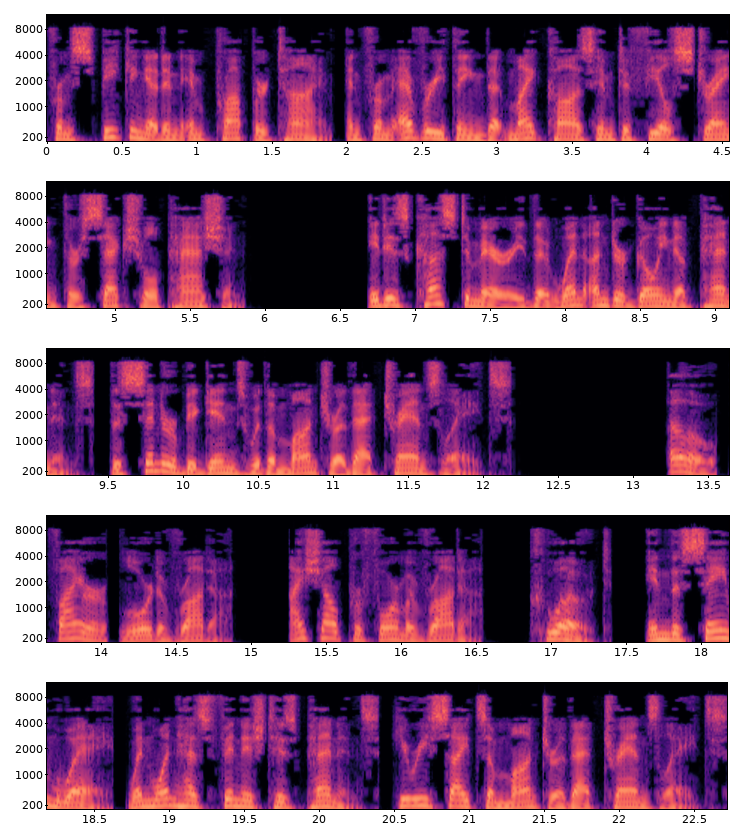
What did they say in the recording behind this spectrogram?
from speaking at an improper time, and from everything that might cause him to feel strength or sexual passion. It is customary that when undergoing a penance, the sinner begins with a mantra that translates, O, fire, Lord of Vrata! I shall perform a Vrata. In the same way, when one has finished his penance, he recites a mantra that translates,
